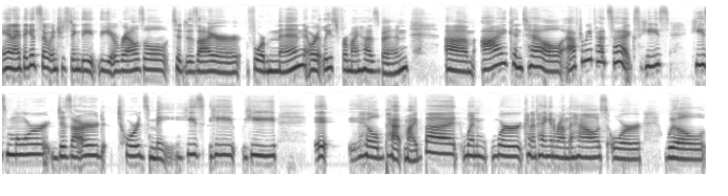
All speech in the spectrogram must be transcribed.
and I think it's so interesting the the arousal to desire for men, or at least for my husband. Um, I can tell after we've had sex, he's he's more desired towards me. He's he he it he'll pat my butt when we're kind of hanging around the house or will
